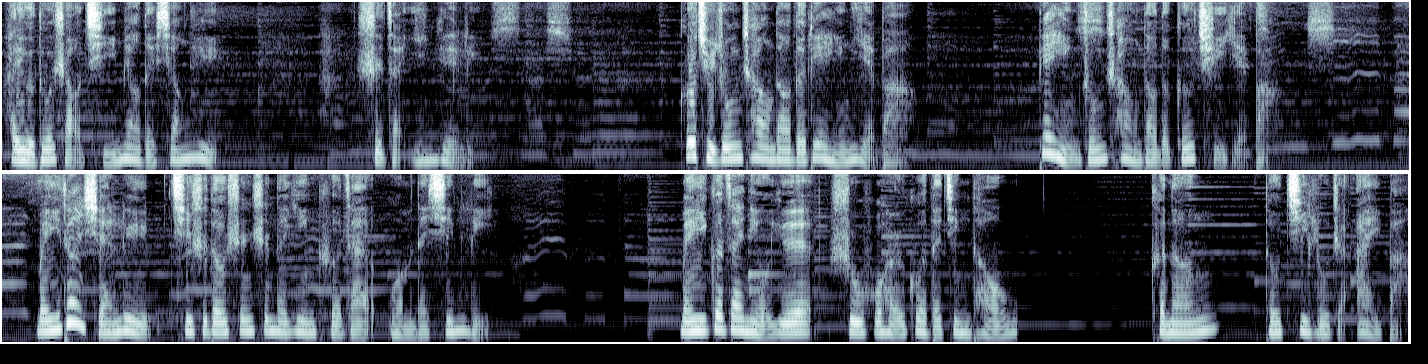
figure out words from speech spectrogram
还有多少奇妙的相遇，是在音乐里。歌曲中唱到的电影也罢。电影中唱到的歌曲也罢，每一段旋律其实都深深的印刻在我们的心里。每一个在纽约疏忽而过的镜头，可能都记录着爱吧。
